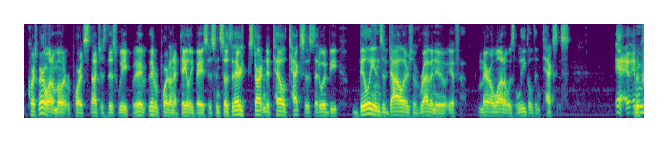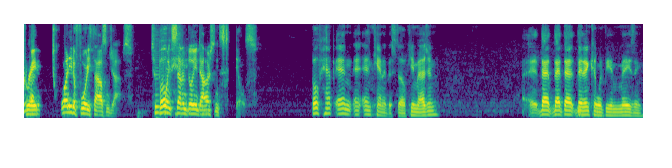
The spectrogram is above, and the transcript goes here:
Of course, Marijuana Moment reports not just this week, but they, they report on a daily basis. And so they're starting to tell Texas that it would be billions of dollars of revenue if marijuana was legal in Texas yeah. It would create 20 to 40,000 jobs. $2.7 billion in sales. both hemp and, and and cannabis. Though, can you imagine? Uh, That that that that income would be amazing.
